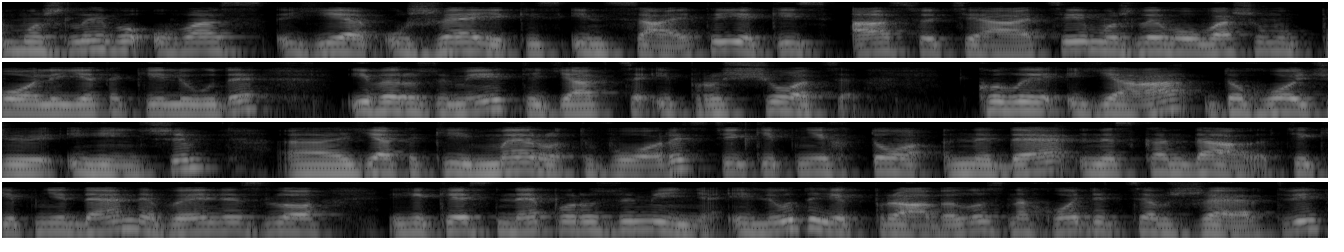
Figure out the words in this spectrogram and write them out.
можливо, у вас є уже якісь інсайти, якісь асоціації, можливо, у вашому полі є такі люди, і ви розумієте, як це і про що це. Коли я догоджую іншим, е, я такий миротворець, тільки б ніхто ніде не скандалив, тільки б ніде не вилізло якесь непорозуміння. І люди, як правило, знаходяться в жертві.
